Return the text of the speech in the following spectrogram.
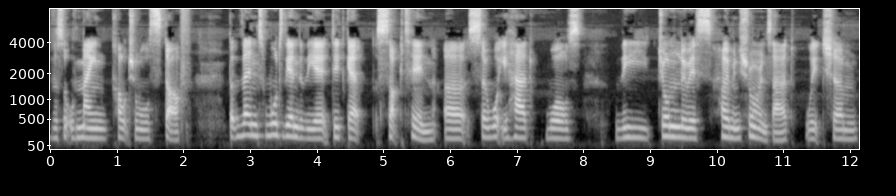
the sort of main cultural stuff but then towards the end of the year, it did get sucked in. Uh, so what you had was the John Lewis home insurance ad, which, um,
